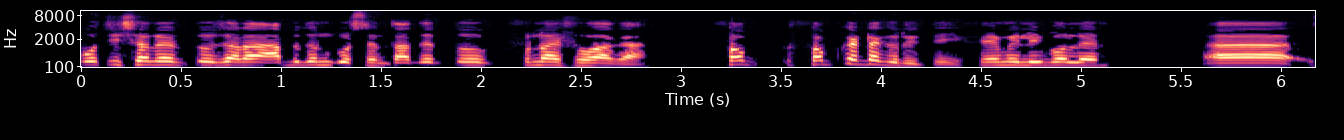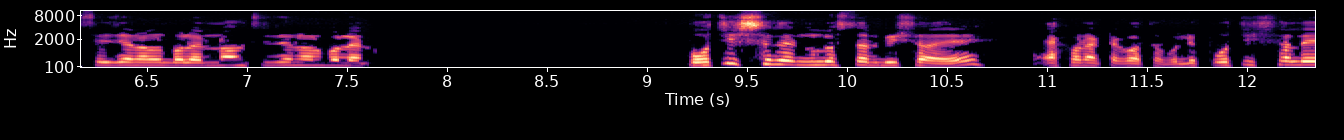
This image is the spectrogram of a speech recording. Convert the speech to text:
পঁচিশ সালের তো যারা আবেদন করছেন, তাদের তো সোনায় সোহাগা। সব সব ক্যাটাগরিতেই ফ্যামিলি বলেন সিজনাল বলেন নন সিজনাল বলেন। পঁচিশ সালের নুলস্তার বিষয়ে এখন একটা কথা বলি। পঁচিশ সালে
